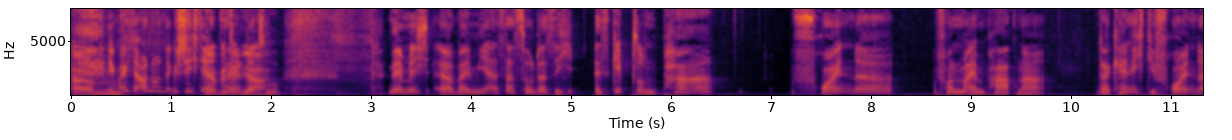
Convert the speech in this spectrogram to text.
ähm, ich möchte auch noch eine Geschichte ja, erzählen bitte, ja. dazu. Nämlich äh, bei mir ist das so, dass ich, es gibt so ein paar Freunde von meinem Partner, da kenne ich die Freunde,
